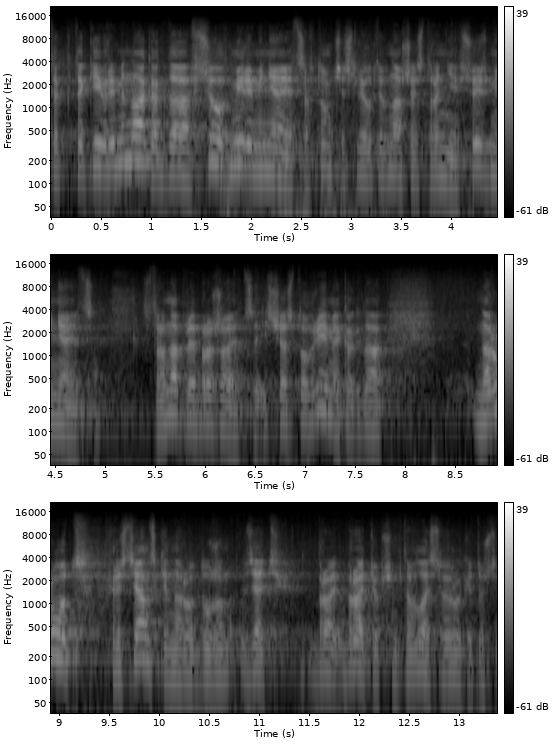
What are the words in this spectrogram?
так, такие времена, когда все в мире меняется, в том числе вот и в нашей стране, все изменяется. страна преображается. И сейчас то время, когда народ, христианский народ должен взять, брать, брать, в общем-то, власть в свои руки. То есть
